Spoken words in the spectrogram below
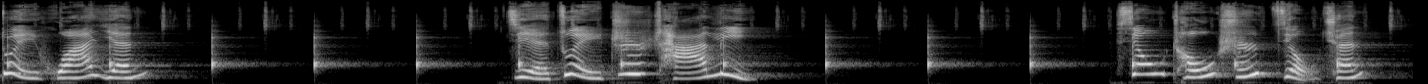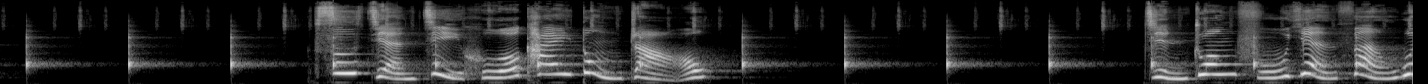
对华严，解醉知茶力，消愁十九泉。剪寄何开洞沼，锦妆浮燕泛温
